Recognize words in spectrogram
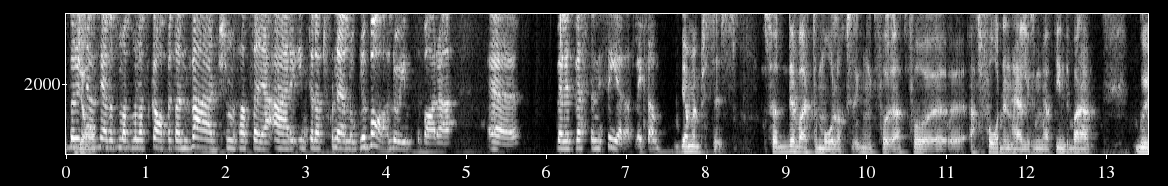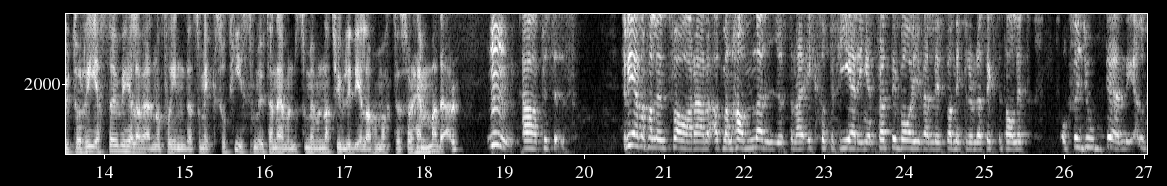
Så det Ja. känns ju ändå som att man har skapat en värld som så att säga är internationell och global och inte bara eh, väldigt westerniserad. Liksom. Ja, men precis. Så det var ett mål också, liksom, att få, att få, eh, att få den här, liksom, att inte bara gå ut och resa över hela världen och få in det som exotism, utan även som en naturlig del av hur man faktiskt hör hemma där. Mm, ja, precis. För det är i alla fall en fara att man hamnar i just den här exotifieringen. För att det var ju väldigt vad 1960-talet också gjorde en del.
